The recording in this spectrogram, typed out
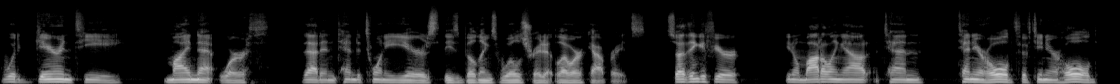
would guarantee my net worth that in 10 to 20 years, these buildings will trade at lower cap rates. So I think if you're, you know, modeling out a 10, 10 year hold, 15 year hold,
